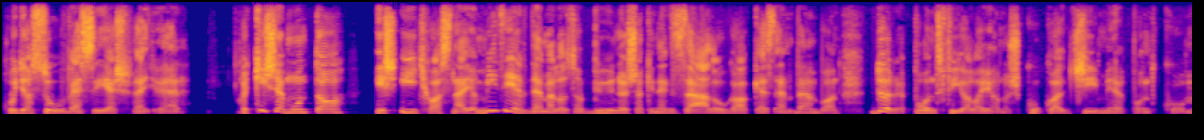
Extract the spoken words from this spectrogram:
hogy a szó veszélyes fegyver, hogy ki sem mondta, és így használja. Mit érdemel az a bűnös, akinek záloga a kezemben van? dörö.fialajanos kukat gmail.com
